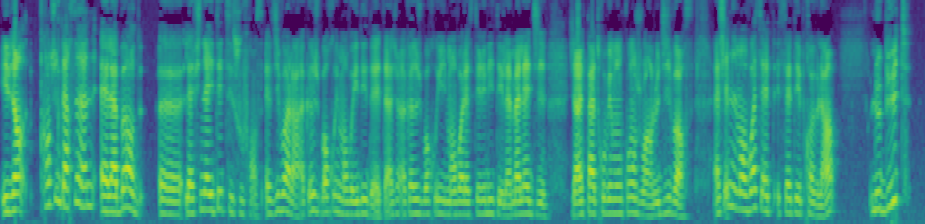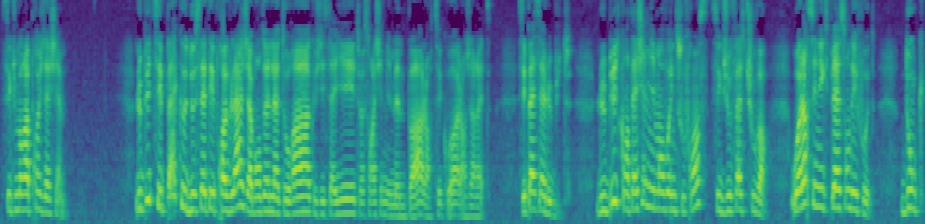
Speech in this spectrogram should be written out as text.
eh bien, quand une personne, elle aborde euh, la finalité de ses souffrances. Elle se dit voilà, Akadosh Baruch il m'a envoyé des dettes, Akadosh Baruch il m'envoie la stérilité, la maladie, j'arrive pas à trouver mon conjoint, le divorce. Hachem il m'envoie cette, cette épreuve-là. Le but, c'est que je me rapproche d'Hachem. Le but, c'est pas que de cette épreuve-là, j'abandonne la Torah, que je dis ça y est, de toute façon Hachem il m'aime pas, alors tu sais quoi, alors j'arrête. C'est pas ça le but. Le but, quand Hachem il m'envoie une souffrance, c'est que je fasse tchouva. Ou alors c'est une expiation des fautes. Donc,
